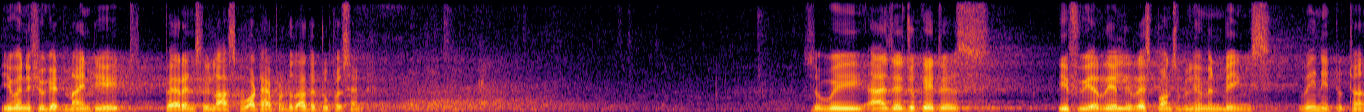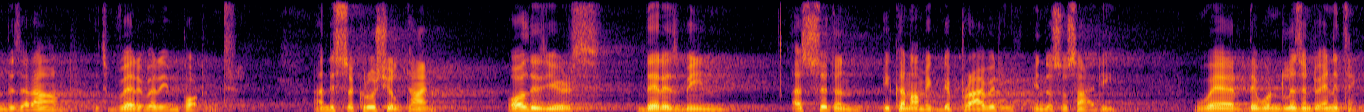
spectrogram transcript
even if you get ninety-eight, parents will ask, what happened to the other two percent? So we, as educators, if we are really responsible human beings, we need to turn this around. It's very, very important. And this is a crucial time. All these years, there has been a certain economic depravity in the society where they wouldn't listen to anything.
